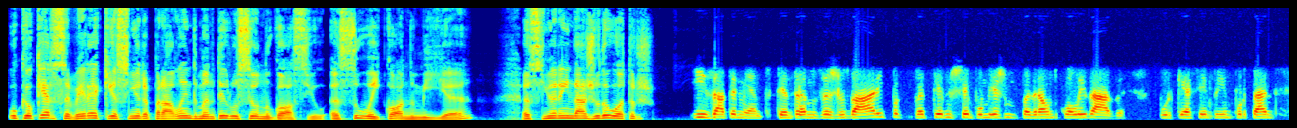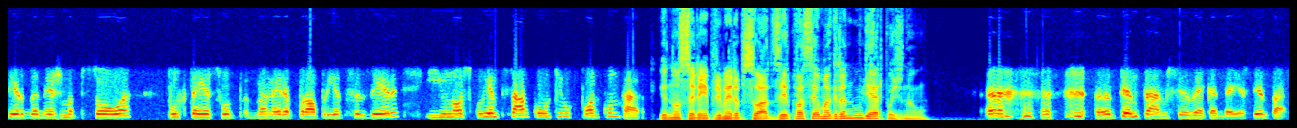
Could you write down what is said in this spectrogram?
O que eu quero saber é que a senhora, para além de manter o seu negócio, a sua economia, a senhora ainda ajuda outros. Exatamente, tentamos ajudar e para termos sempre o mesmo padrão de qualidade, porque é sempre importante ser da mesma pessoa, porque tem a sua maneira própria de fazer e o nosso cliente sabe com aquilo que pode contar. Eu não serei a primeira pessoa a dizer que você é uma grande mulher, pois não? tentamos, Sr. Zé Candeias, tentamos.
